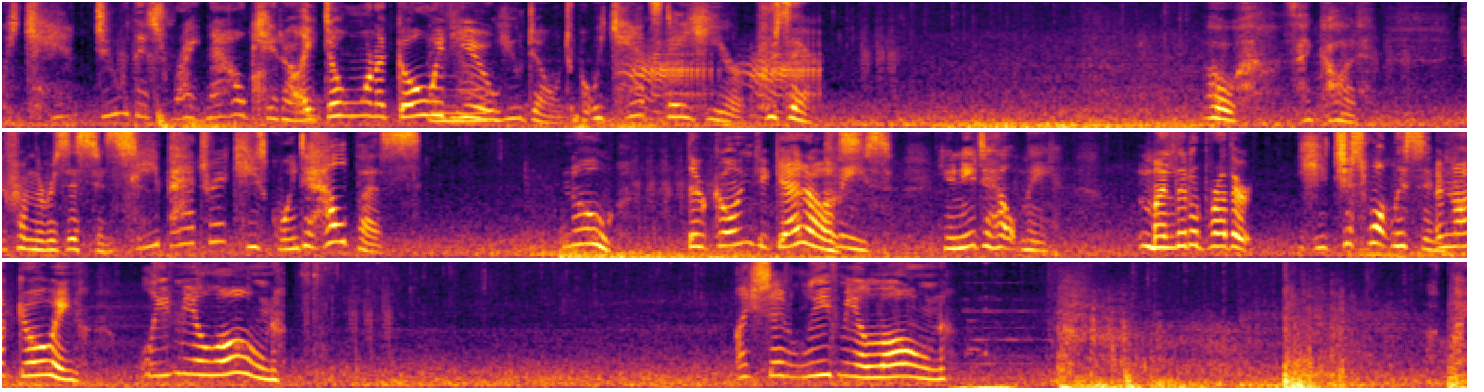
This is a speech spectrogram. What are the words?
We can't do this right now, kiddo. I don't want to go with no, you. you don't, but we can't stay here. Who's there? Oh, thank God. You're from the Resistance. See, Patrick? He's going to help us. No, they're going to get us. Please, you need to help me. My little brother, he just won't listen. I'm not going. Leave me alone. I said leave me alone. I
